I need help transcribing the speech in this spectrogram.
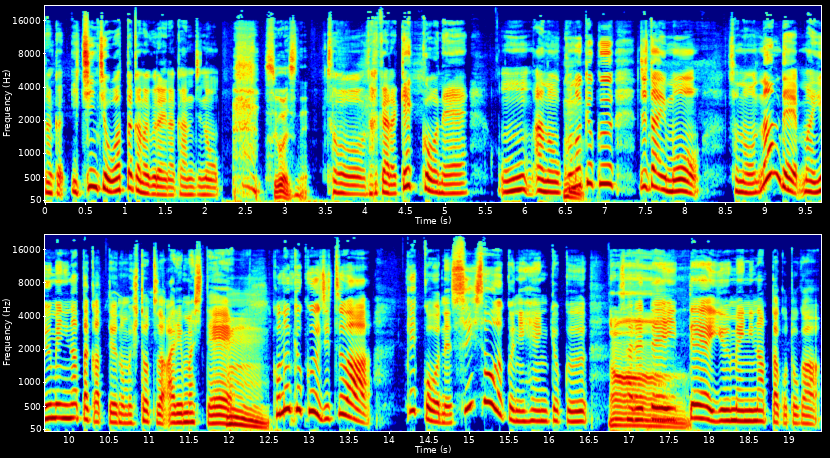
なんか一日終わったかなぐらいな感じの。すごいですね。そう、だから結構ね、うん、あの、この曲自体も、そのなんでまあ有名になったかっていうのも一つありまして、うん。この曲実は結構ね、吹奏楽に編曲されていて有名になったことが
